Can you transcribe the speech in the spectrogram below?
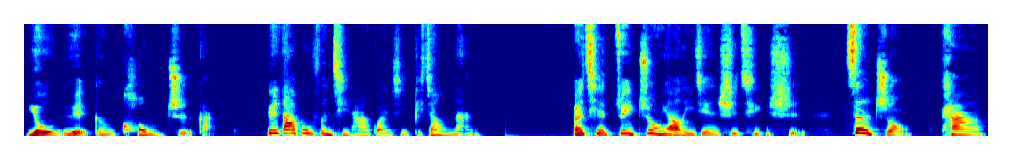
优越跟控制感，因为大部分其他的关系比较难，而且最重要的一件事情是，这种他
